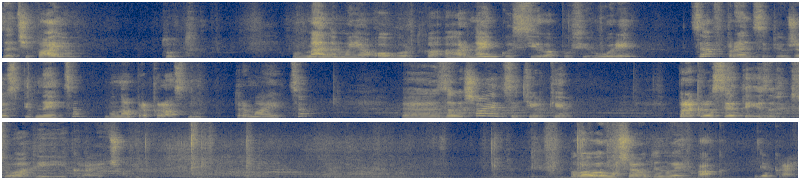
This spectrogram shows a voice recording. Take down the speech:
зачіпаю тут. У мене моя обгортка гарненько сіла по фігурі. Це, в принципі, вже спідниця, вона прекрасно тримається. Е, Залишається тільки прикрасити і зафіксувати її краєчкою. Ловимо ще один лайфхак для крайки.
